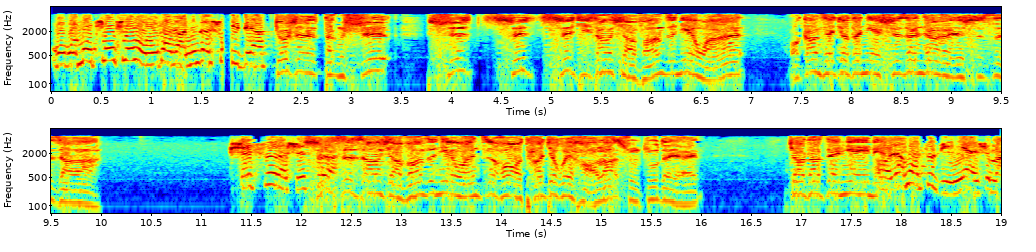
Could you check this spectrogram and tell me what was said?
我我没听清楚，卢站长，您再说一遍。就是等十十十十几张小房子念完，我刚才叫他念十三张还是十四张啊？十四，十四。十四张小房子念完之后，他就会好了，属猪的人。叫他再念一点。哦，让他自己念是吗？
